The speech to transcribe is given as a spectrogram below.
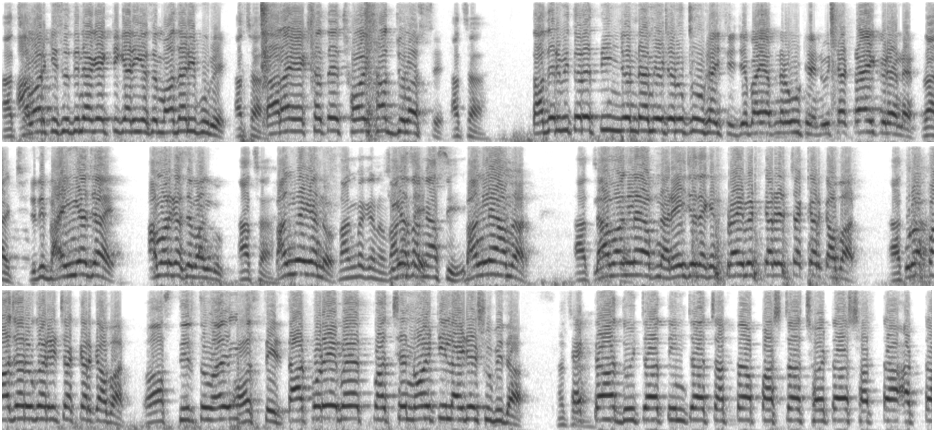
আচ্ছা। আমার কিছুদিন আগে একটি গাড়ি গেছে মাদারীপুরে আচ্ছা। তারা একসাথে ছয় সাত জন আসছে আচ্ছা তাদের ভিতরে তিনজনটা আমি এটার উপরে উঠাইছি যে ভাই আপনারা উঠেন উইটা ট্রাই করে নেন রাইট যদি ভাঙ্গা যায় আমার কাছে ভাঙ্গুক আচ্ছা ভাঙবে কেন ভাঙবে কেন? ঠিক আছে? আমি আছি। ভাঙলে আমার আচ্ছা, না। ভাঙলে আপনার এই যে দেখেন প্রাইভেট কারের চাকার কাবার। পুরো পাজারো গাড়ির চাক্কার কাবার অস্থির তো ভাই। অস্থির। তারপরে এবার পাচ্ছে নয়টি লাইটের সুবিধা। আচ্ছা। একটা দুইটা তিনটা চারটা পাঁচটা ছয়টা সাতটা আটটা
